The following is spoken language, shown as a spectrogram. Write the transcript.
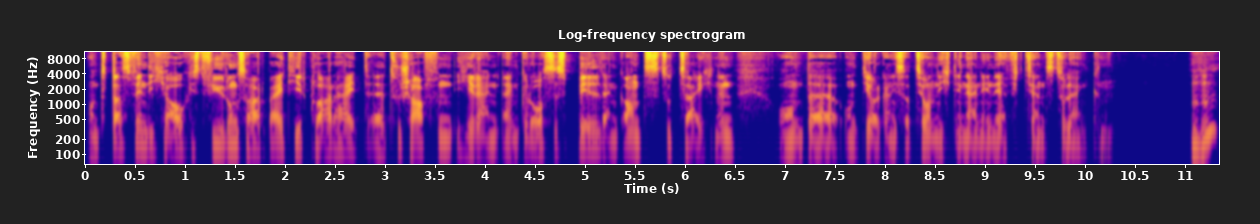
Und das finde ich auch, ist Führungsarbeit, hier Klarheit äh, zu schaffen, hier ein, ein großes Bild, ein Ganzes zu zeichnen und, äh, und die Organisation nicht in eine Ineffizienz zu lenken. Mhm.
